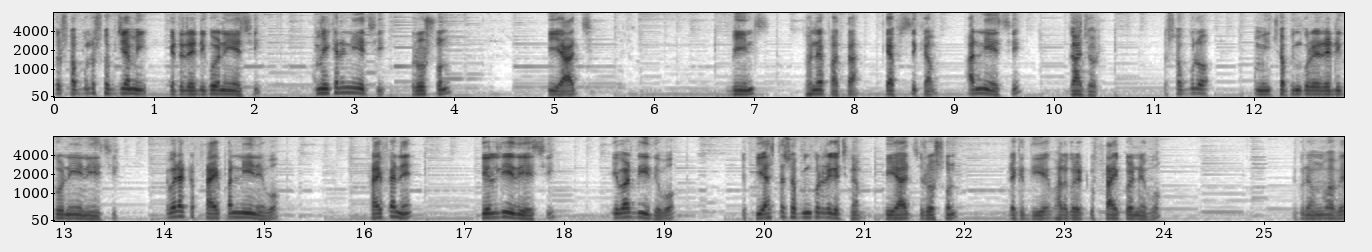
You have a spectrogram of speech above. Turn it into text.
তো সবগুলো সবজি আমি কেটে রেডি করে নিয়েছি। আমি এখানে নিয়েছি রসুন, পেঁয়াজ বিনস ধনে পাতা ক্যাপসিকাম আর নিয়েছি গাজর। তো সবগুলো আমি শপিং করে রেডি করে নিয়ে নিয়েছি। এবার একটা ফ্রাই প্যান নিয়ে নেব। ফ্রাই প্যানে তেল দিয়ে দিয়েছি। এবার দিয়ে দেবো যে পেঁয়াজটা শপিং করে রেখেছিলাম, পেঁয়াজ, রসুন, এটাকে দিয়ে ভালো করে একটু ফ্রাই করে নেব। দেখুন এমনভাবে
